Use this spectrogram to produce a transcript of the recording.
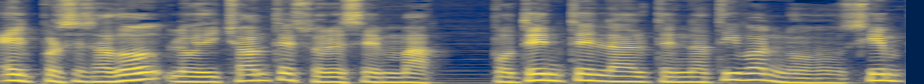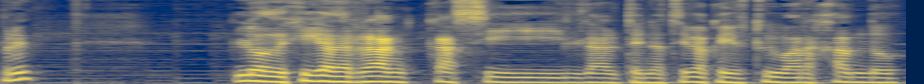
El procesador, lo he dicho antes, suele ser más potente en la alternativa, no siempre. Lo de GB de RAM, casi la alternativa que yo estuve barajando,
